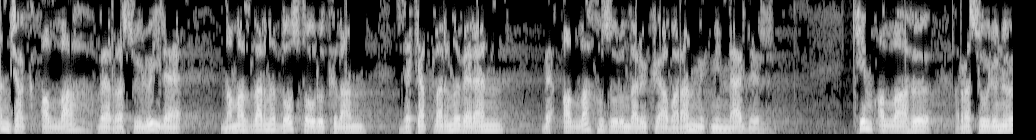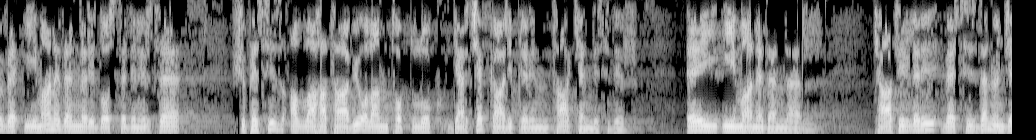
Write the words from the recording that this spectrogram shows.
ancak Allah ve Resulü ile namazlarını dosdoğru kılan, zekatlarını veren ve Allah huzurunda rükûa varan müminlerdir. Kim Allah'ı, Resulünü ve iman edenleri dost edinirse, şüphesiz Allah'a tabi olan topluluk gerçek galiplerin ta kendisidir. Ey iman edenler! Kafirleri ve sizden önce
